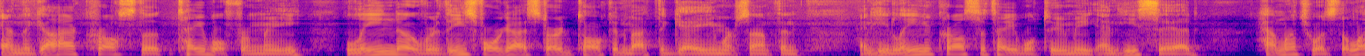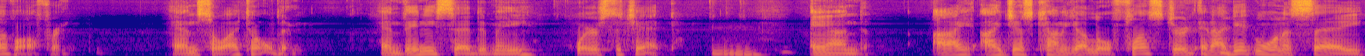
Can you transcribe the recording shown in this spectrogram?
And the guy across the table from me leaned over. These four guys started talking about the game or something. And he leaned across the table to me and he said, How much was the love offering? And so I told him. And then he said to me, Where's the check? And I, I just kind of got a little flustered and I didn't want to say,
